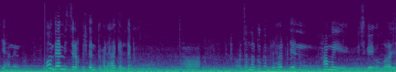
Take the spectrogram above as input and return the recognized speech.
дияны. Ол бәм мистерх биттен көмөлһә келдим. Жаннарга көмөлөр ден хамы ишгей буллага.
